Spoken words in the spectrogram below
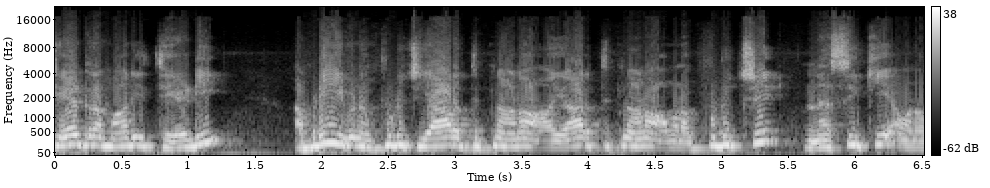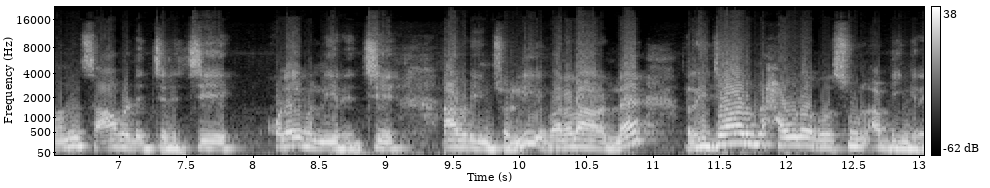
தேடுற மாதிரி தேடி அப்படி இவனை பிடிச்சி யாரை திட்டினானோ யார் திட்டினானோ அவனை பிடிச்சி நசுக்கி அவனை வந்து சாவடிச்சிருச்சு. கொலை பண்ணிருச்சு அப்படின்னு சொல்லி வரலாறுல ரிஜாருல் ஹவுல ரசூல் அப்படிங்கிற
